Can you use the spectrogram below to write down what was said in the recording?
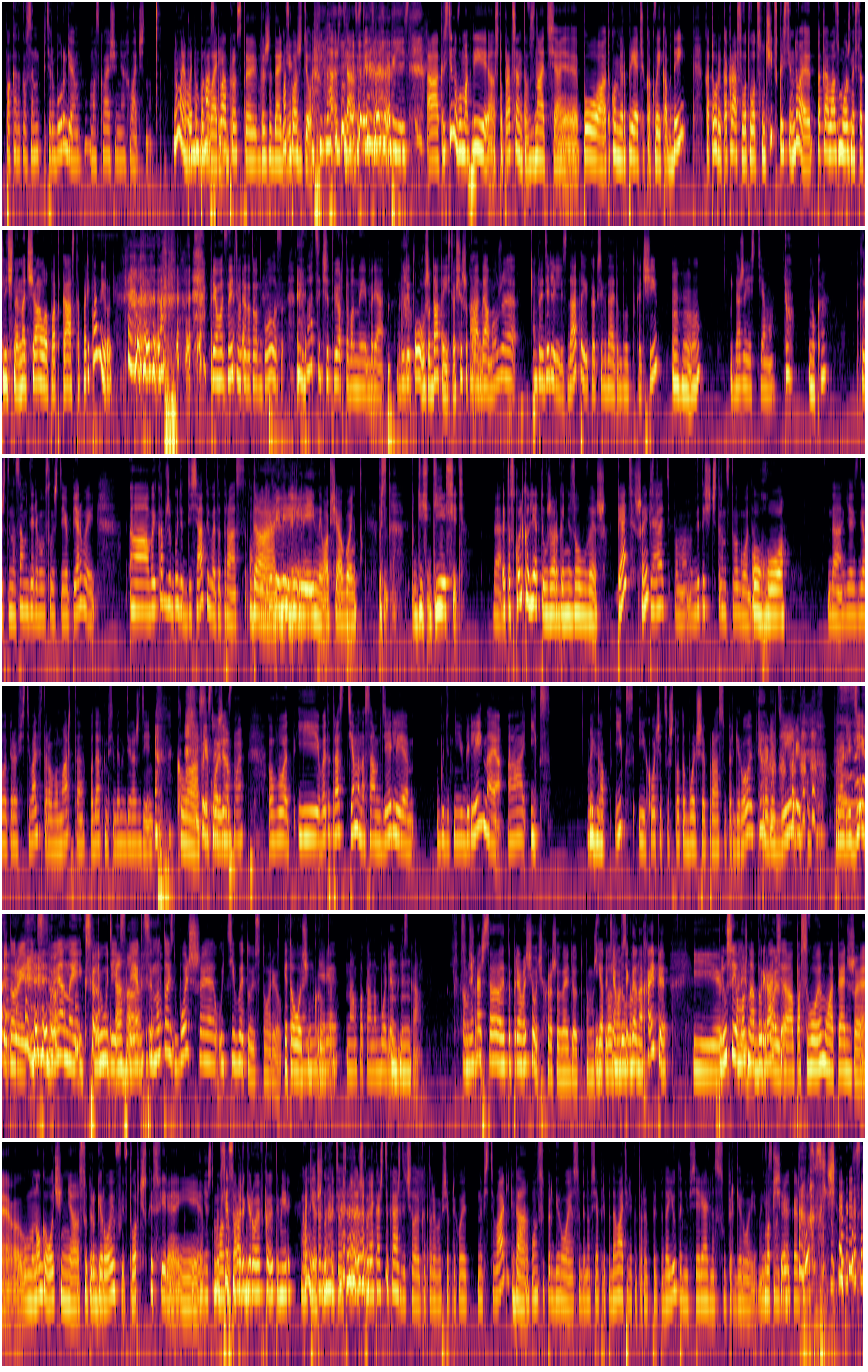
Пока только в Санкт-Петербурге, Москва еще не охвачена. Ну, мы об этом поговорим. Москва просто в ожидании. Москва ждет. Да, ждет, действительно, так и есть. А, Кристину вы могли сто процентов знать э, по такому мероприятию, как Wake Up Day, который как раз вот-вот случится. Кристина, давай, такая возможность, отличное начало подкаста, порекламируй. Прям вот, знаете, вот этот вот голос. 24 ноября будет... О, уже дата есть, вообще шикарно. А, да, мы уже определились датой, как всегда, это будут ткачи. Угу. Даже есть тема. Ну-ка. Слушайте, на самом деле вы услышите ее первой. А, Вейкап же будет десятый в этот раз. Он да, юбилейный. юбилейный вообще огонь. Десять. Да. Это сколько лет ты уже организовываешь? Пять, шесть? Пять, по-моему, с 2014 года. Ого! Да, я сделала первый фестиваль 2 марта подарком себе на день рождения. Класс, если честно. Вот, и в этот раз тема на самом деле будет не юбилейная, а X. Wake Up X, и хочется что-то больше про супергероев, про людей, про людей, которые X-мены, X-люди, X-лекции. Ну, то есть больше уйти в эту историю. Это очень круто. Нам пока она более близка. Слушай, Мне кажется, это прям вообще очень хорошо зайдет, потому что эта тема думаю. всегда на хайпе. И, Плюс ее можно обыграть прикольно. А, по-своему, опять же, много очень а, супергероев и в творческой сфере. И Конечно, мы все супергерои в какой-то мере. Вот Конечно. я только хотела сказать, что мне кажется, каждый человек, который вообще приходит на фестиваль, да. он супергерой. Особенно все преподаватели, которые преподают, они все реально супергерои. На них вообще. смотрю каждый раз восхищаюсь.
